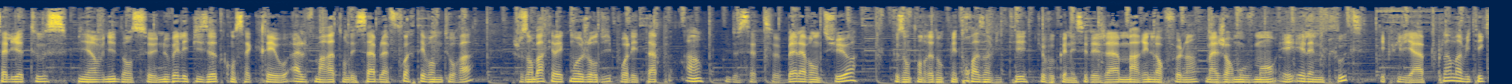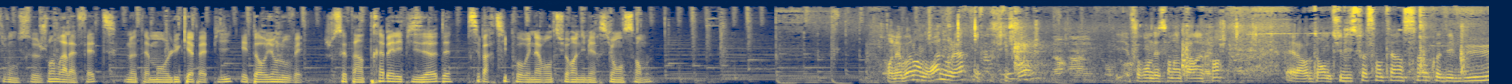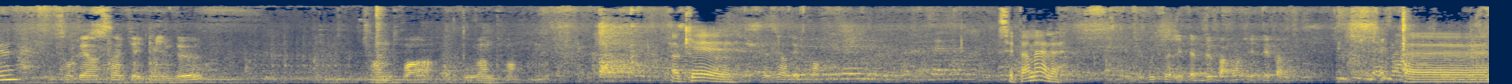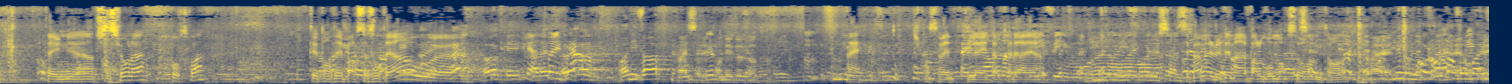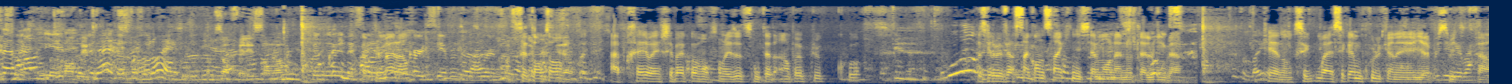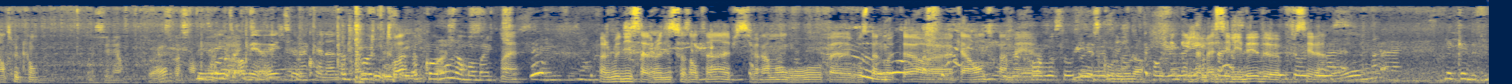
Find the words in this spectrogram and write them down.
Salut à tous, bienvenue dans ce nouvel épisode consacré au Half Marathon des Sables à Fuerteventura. Je vous embarque avec moi aujourd'hui pour l'étape 1 de cette belle aventure. Vous entendrez donc mes trois invités que vous connaissez déjà, Marine L'Orphelin, Major Mouvement et Hélène Clout. Et puis il y a plein d'invités qui vont se joindre à la fête, notamment Lucas Papi et Dorian Louvet. Je vous souhaite un très bel épisode. C'est parti pour une aventure en immersion ensemble. On est au bon endroit, nous, là? Qu'est-ce qu'il faut Non, un, il faut. Il faut qu'on descende encore un cran. Alors, attends, tu dis 61,5 au début. 61,5 avec 1002, 43 ou 23. Ok, Choisir des trois. c'est pas mal. Et du coup, toi, l'étape 2, par contre, ne l'ai pas. Euh, T'as une intuition, là, pour toi? T'es tenté par le 61 ou... euh, On y va. Ouais, ça dépend des deux autres. Ouais, je pense que ça va être la étape après derrière. C'est pas mal de démarrer par le gros morceau en même temps. hein. Comme ça, on fait les 120. Pas plus mal, hein C'est tentant. Après, ouais, je sais pas quoi, bon, semble les autres sont peut-être un peu plus courtes. Parce qu'elle veut faire 55 initialement, la note la longue, là. Ok, donc c'est ouais, c'est quand même cool qu'il y ait- la possibilité de faire un truc long. Mais c'est bien. 60. Toi Ouais. Enfin, je me dis ça, je me dis 61, et puis c'est vraiment gros, pas, grosse pas de moteur, euh, 40, quoi, mais j'aime assez l'idée de pousser là.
